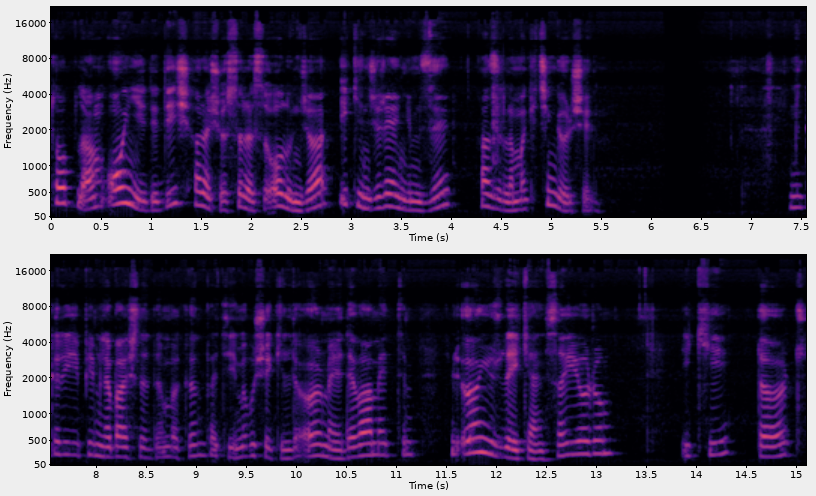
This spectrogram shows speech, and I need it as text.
Toplam 17 diş haraşo sırası olunca ikinci rengimizi hazırlamak için görüşelim. Şimdi gri ipimle başladım. Bakın patiğimi bu şekilde örmeye devam ettim. Şimdi ön yüzdeyken sayıyorum. 2, 4,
